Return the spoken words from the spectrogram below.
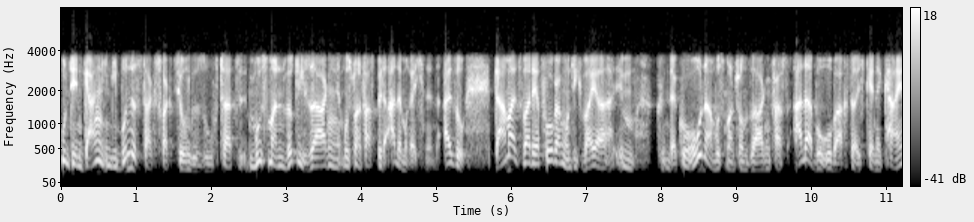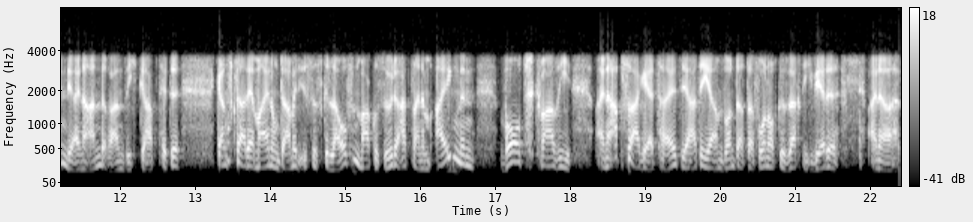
und den Gang in die Bundestagsfraktion gesucht hat, muss man wirklich sagen, muss man fast mit allem rechnen. Also damals war der Vorgang, und ich war ja im, in der Corona, muss man schon sagen, fast aller Beobachter, ich kenne keinen, der eine andere Ansicht gehabt hätte, ganz klar der Meinung, damit ist es gelaufen. Markus Söder hat seinem eigenen Wort quasi eine Absage erteilt. Er hatte ja am Sonntag davor noch gesagt, ich werde einer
